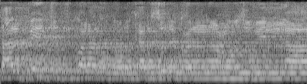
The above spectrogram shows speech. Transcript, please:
তার বেচুতি করার দরকার, জোরে করেন নাউজুবিল্লাহ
